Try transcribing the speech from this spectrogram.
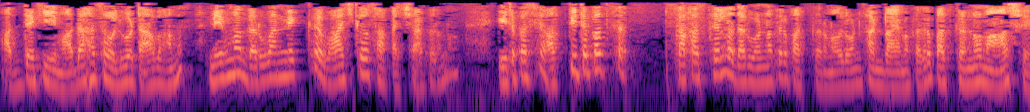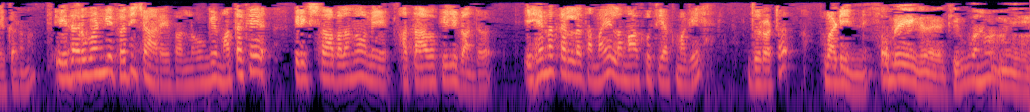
අත්දැකීම අදහස ඔළුවට ආවහම මේක මම දරුවන් එක්ක වාචිකව සාකච්ඡා කරනවා. ඊට පස්සේ අත්පිටපත් සකස් කරලා දරුවන් අතරපත් කරනවා. දරුවන් කණ්ඩායමක් අතරපත් කරනවා මා ආශ්‍රය කරනවා. ඒ දරුවන්ගේ ප්‍රතිචාරය බලනවා. උන්ගේ මතකය පරීක්ෂා බලනවා මේ කතාව පිළිබඳව. එහෙම කරලා තමයි ළමා කෘතියක් මගේ දොරට වඩින්නේ. ඔබ ඒක කිව්වහම මේ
